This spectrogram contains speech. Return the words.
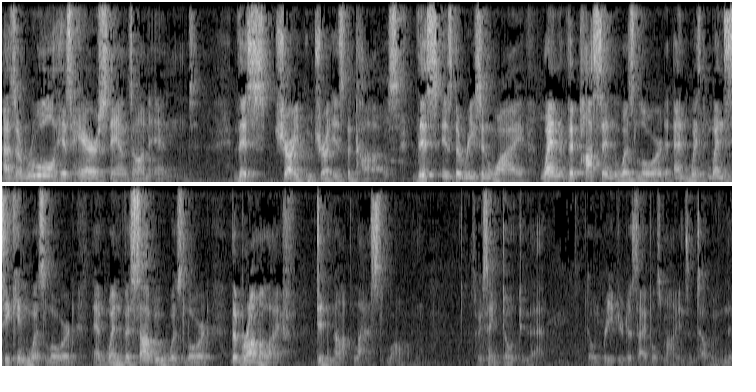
As a rule, his hair stands on end. This, Shariputra, is the cause. This is the reason why, when Vipassin was Lord, and when Sikhin was Lord, and when Vessabhu was Lord, the Brahma life did not last long. So he's saying, don't do that. Don't read your disciples' minds and tell them to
